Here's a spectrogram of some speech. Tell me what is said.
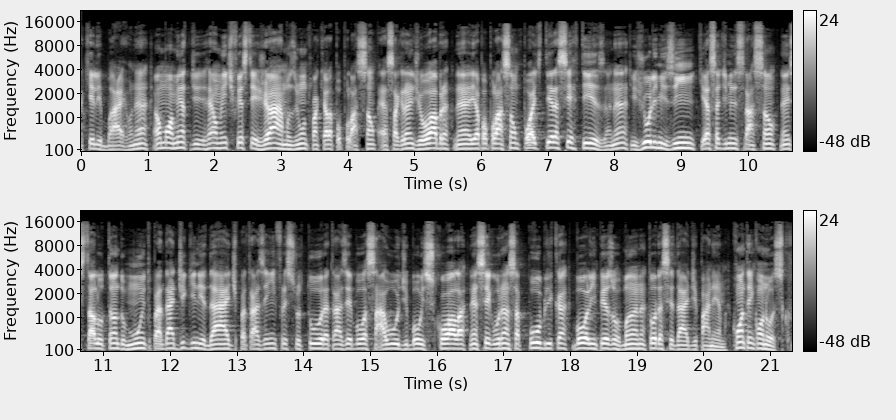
àquele bairro. Né? É um momento de realmente festejarmos junto com aquela população essa grande obra né, e a população pode ter a certeza né, que Júlio Mizim, que essa administração né, está lutando muito para dar dignidade, para trazer infraestrutura, trazer boa saúde, boa escola, né, segurança pública, boa limpeza urbana, toda a cidade de Ipanema. Contem conosco.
